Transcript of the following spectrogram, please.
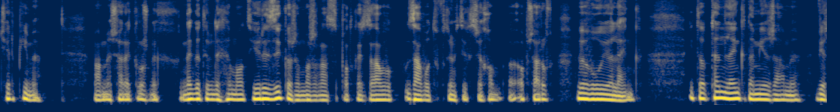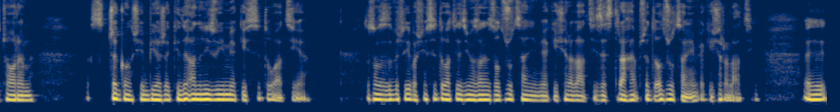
cierpimy. Mamy szereg różnych negatywnych emocji, ryzyko, że może nas spotkać zawód, zawód w którymś z tych trzech obszarów, wywołuje lęk. I to ten lęk namierzamy wieczorem, z czego on się bierze, kiedy analizujemy jakieś sytuacje to są zazwyczaj właśnie sytuacje związane z odrzuceniem jakiejś relacji, ze strachem przed odrzuceniem jakiejś relacji. Y,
